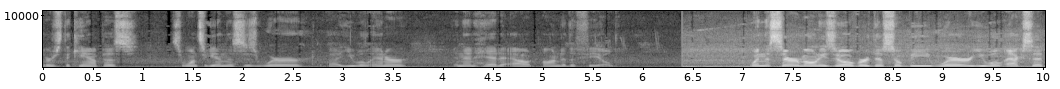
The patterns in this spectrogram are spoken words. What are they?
There's the campus. So once again, this is where uh, you will enter and then head out onto the field. When the ceremony's over, this will be where you will exit.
